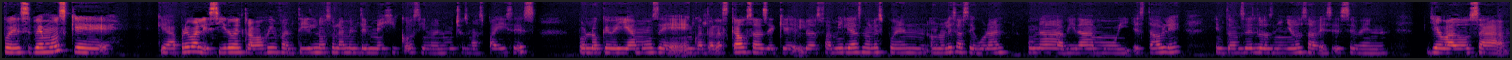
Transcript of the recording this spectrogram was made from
pues vemos que, que ha prevalecido el trabajo infantil no solamente en México, sino en muchos más países, por lo que veíamos de, en cuanto a las causas de que las familias no les pueden o no les aseguran una vida muy estable, entonces los niños a veces se ven llevados a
